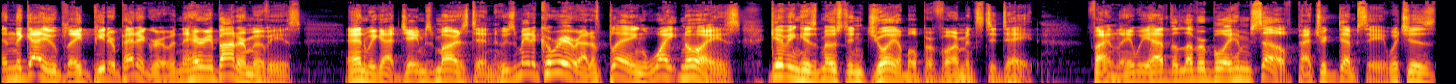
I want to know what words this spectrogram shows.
and the guy who played Peter Pettigrew in the Harry Potter movies. And we got James Marsden, who's made a career out of playing white noise, giving his most enjoyable performance to date. Finally, we have the lover boy himself, Patrick Dempsey, which is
